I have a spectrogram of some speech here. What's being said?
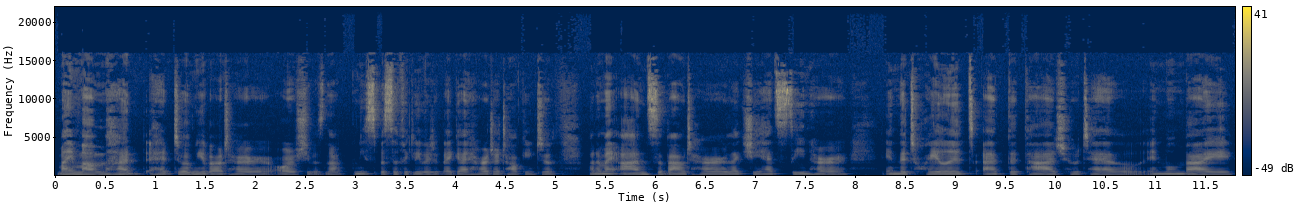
my mom had, had told me about her, or she was not me specifically, but like I heard her talking to one of my aunts about her. Like she had seen her in the toilet at the Taj Hotel in Mumbai.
